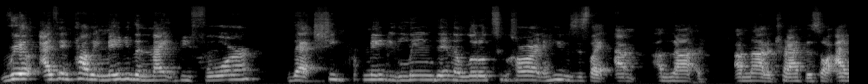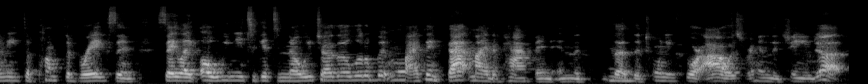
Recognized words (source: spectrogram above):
real I think probably maybe the night before that she maybe leaned in a little too hard and he was just like, I'm I'm not I'm not attracted, so I need to pump the brakes and say like, oh, we need to get to know each other a little bit more. I think that might have happened in the the, mm. the 24 hours for him to change up.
